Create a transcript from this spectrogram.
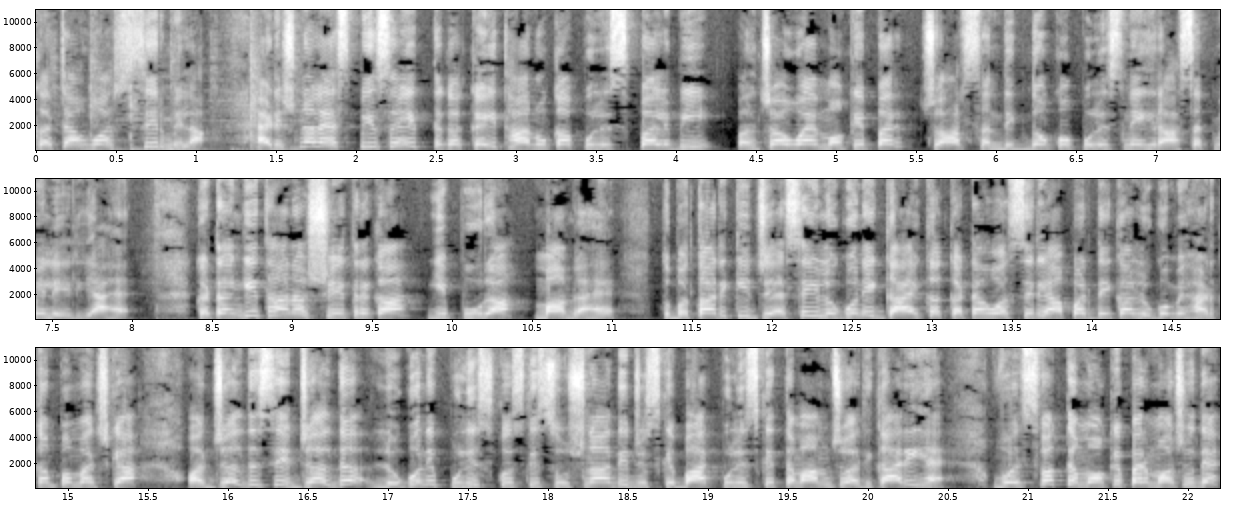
कटा हुआ सिर मिला। एडिशनल एसपी सहित कई थानों का पुलिस बल भी पहुँचा हुआ है। मौके पर चार संदिग्धों को पुलिस ने हिरासत में ले लिया है। कटंगी थाना क्षेत्र का ये पूरा मामला है। तो बता रहे कि जैसे ही लोगों ने गाय का कटा हुआ सिर यहाँ पर देखा, लोगों में हड़कंप मच गया और जल्द से जल्द लोगों ने पुलिस को इसकी सूचना दी, जिसके बाद पुलिस के तमाम जो अधिकारी है, वो इस वक्त मौके पर मौजूद है।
